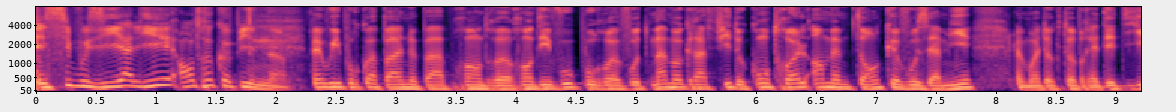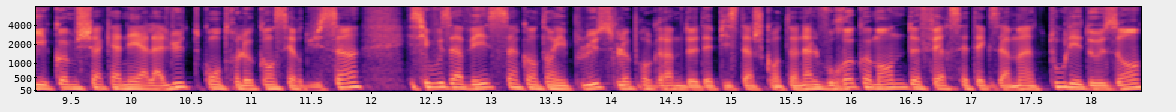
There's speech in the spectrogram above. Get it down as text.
Et si vous y alliez entre copines Mais oui, pourquoi pas ne pas prendre rendez-vous pour euh, votre mammographie de contrôle en même temps que vos amis. Le mois d'octobre est dédié, comme chaque année, à la lutte contre le cancer du sein. Et si vous avez 50 ans et plus, le programme de dépistage cantonal vous recommande de faire cet examen tous les deux ans.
